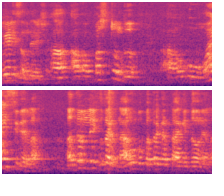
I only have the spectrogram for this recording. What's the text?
ಹೇಳಿ ಸಂದೇಶ್ ಫಸ್ಟ್ ಒಂದು ವಾಯ್ಸ್ ಇದೆಯಲ್ಲ ಅದರಲ್ಲಿ ಗೊತ್ತಾಗುತ್ತೆ. ನಾನು ಒಬ್ಬ ಪತ್ರಕರ್ತ ಆಗಿದ್ದವನೆಲ್ಲ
